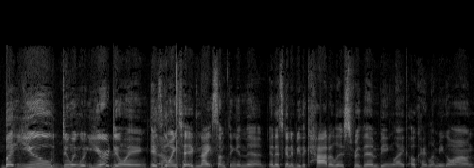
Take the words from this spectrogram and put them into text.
But you doing what you're doing is Yeah. going to ignite something in them. And it's going to be the catalyst for them being like, okay, let me go on.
